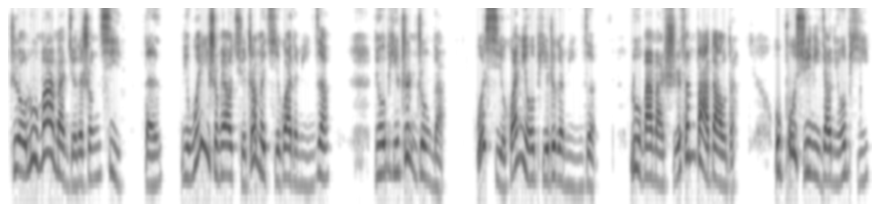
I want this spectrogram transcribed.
只有路曼曼觉得生气。等，你为什么要取这么奇怪的名字？牛皮郑重的：“我喜欢牛皮这个名字。”路曼曼十分霸道的：“我不许你叫牛皮。”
